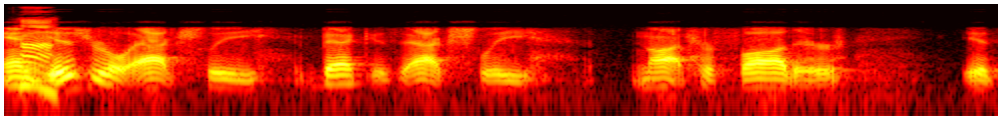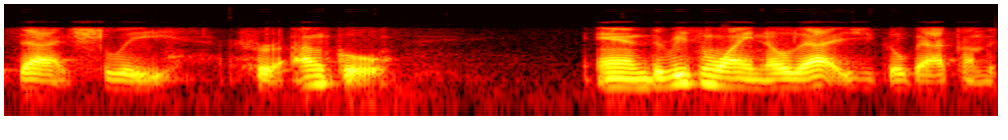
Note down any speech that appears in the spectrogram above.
And Huh. Israel actually, Beck is actually not her father. It's actually her uncle. And the reason why I know that is you go back on the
